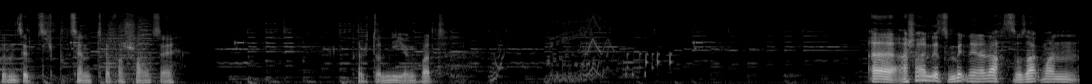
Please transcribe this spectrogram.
75 Prozent Trefferchance. Treffe ich doch nie irgendwas. Äh, erscheint jetzt mitten in der Nacht, so sagt man,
